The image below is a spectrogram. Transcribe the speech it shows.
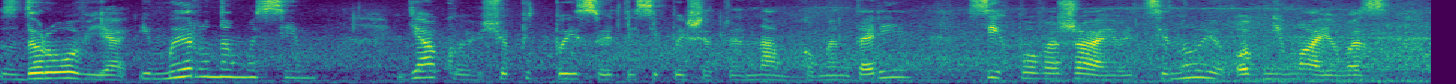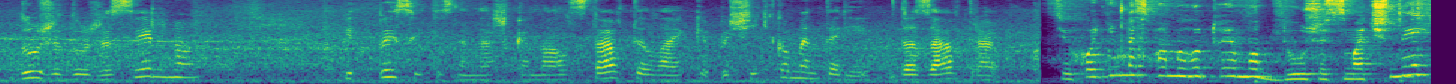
Здоров'я і миру нам усім. Дякую, що підписуєтесь і пишете нам коментарі. Всіх поважаю і ціную, обнімаю вас дуже-дуже сильно. Підписуйтесь на наш канал, ставте лайки, пишіть коментарі. До завтра. Сьогодні ми з вами готуємо дуже смачний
